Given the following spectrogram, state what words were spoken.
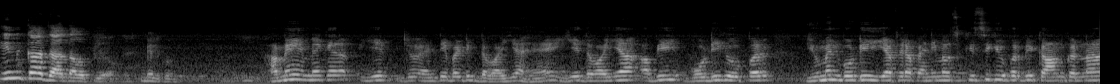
इनका ज़्यादा उपयोग है। बिल्कुल। हमें, मैं कह रहा, ये जो एंटीबायोटिक दवाइयाँ हैं, ये दवाइयाँ अभी बॉडी के ऊपर, ह्यूमन बॉडी या फिर आप एनिमल्स किसी के ऊपर भी काम करना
